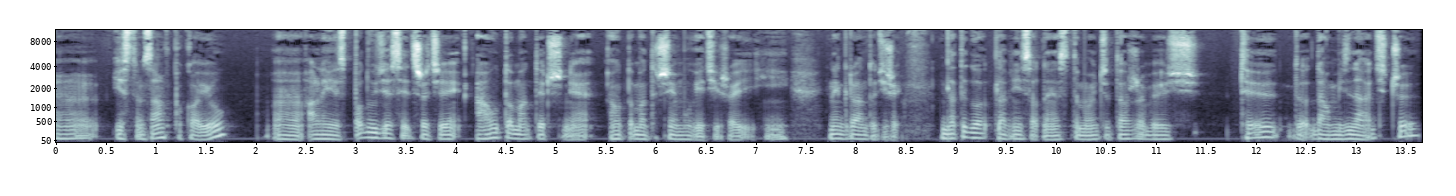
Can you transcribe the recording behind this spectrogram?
e, jestem sam w pokoju, e, ale jest po 23, automatycznie, automatycznie mówię ciszej i nagrywam to ciszej. Dlatego dla mnie istotne jest w tym momencie to, żebyś ty dał mi znać, czy,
